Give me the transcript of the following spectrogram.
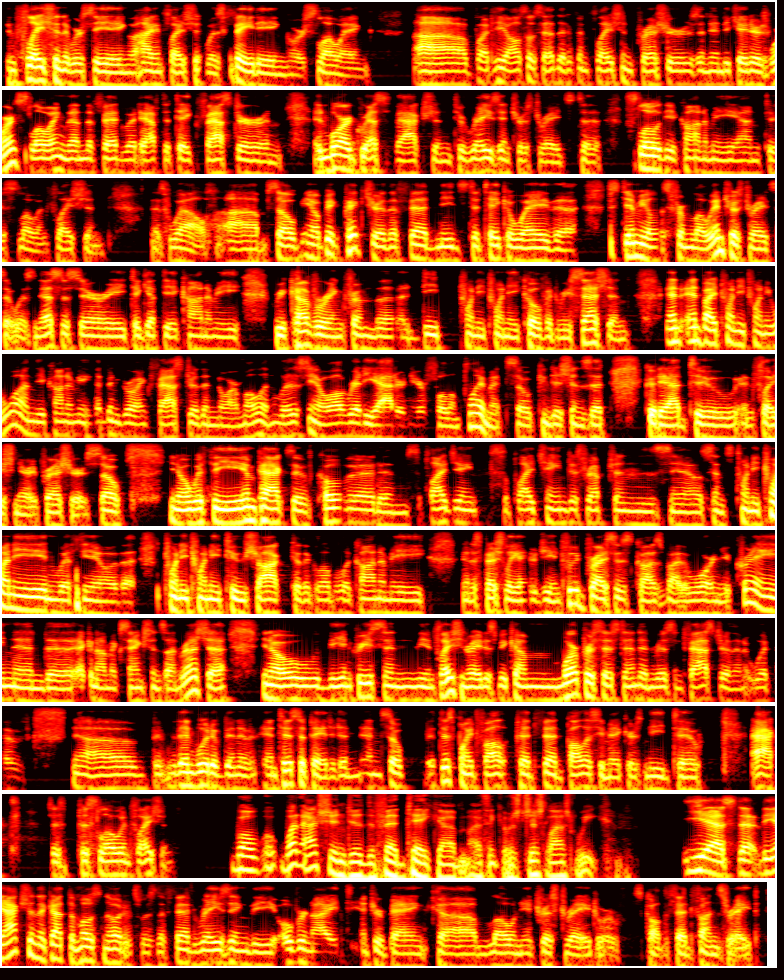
inflation that we're seeing, the high inflation, was fading or slowing. Uh, but he also said that if inflation pressures and indicators weren't slowing, then the Fed would have to take faster and, and more aggressive action to raise interest rates to slow the economy and to slow inflation as well. Um, so, you know, big picture, the Fed needs to take away the stimulus from low interest rates that was necessary to get the economy recovering from the deep 2020 COVID recession. And and by 2021, the economy had been growing faster than normal and was, you know, already at or near full employment. So conditions that could add to inflationary pressures. So, you know, with the impacts of COVID and supply chain supply chain disruptions, you know, since 2020 and with, you know, the 2022 shock to the global economy and especially energy and food prices caused by the war in Ukraine and uh, economic sanctions on Russia, you know, the increase increase in the inflation rate has become more persistent and risen faster than it would have uh, than would have been anticipated. And and so at this point, Fed Fed policymakers need to act to to slow inflation. Well, what action did the Fed take? Um, I think it was just last week. Yes, the, the action that got the most notice was the Fed raising the overnight interbank um, loan interest rate, or it's called the Fed funds rate,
